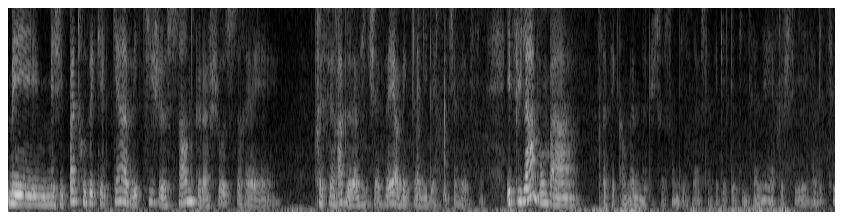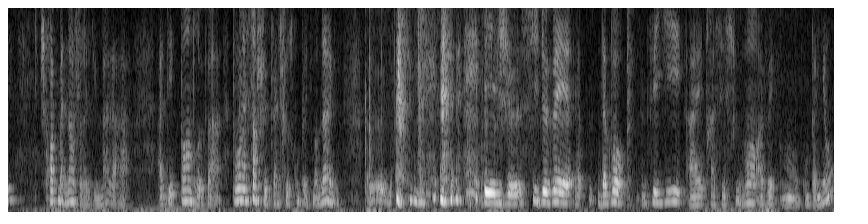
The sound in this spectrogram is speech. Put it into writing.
Mais, mais j'ai pas trouvé quelqu'un avec qui je sente que la chose serait préférable à la vie que j'avais, avec la liberté que j'avais aussi. Et puis là, bon, bah, ça fait quand même depuis 79, ça fait quelques petites années hein, que je suis habituée. Je crois que maintenant j'aurais du mal à, à dépendre. Enfin, pour l'instant, je fais plein de choses complètement dingues. Euh, et je, si je devais euh, d'abord veiller à être assez souvent avec mon compagnon,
